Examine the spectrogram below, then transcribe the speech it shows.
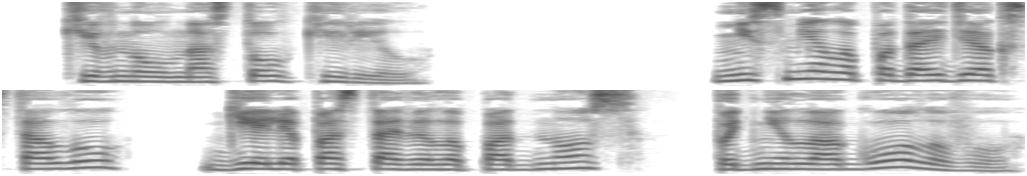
— кивнул на стол Кирилл. Несмело подойдя к столу, Геля поставила поднос, подняла голову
